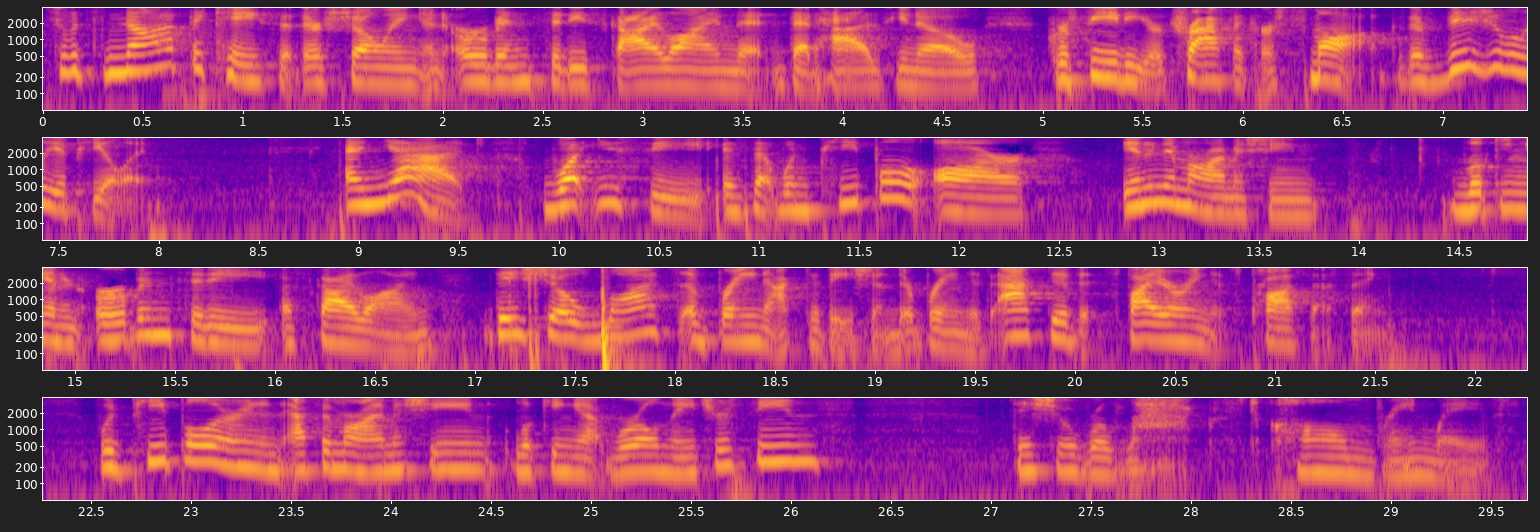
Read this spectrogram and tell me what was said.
So, it's not the case that they're showing an urban city skyline that, that has, you know, graffiti or traffic or smog. They're visually appealing. And yet, what you see is that when people are in an MRI machine looking at an urban city, a skyline, they show lots of brain activation. Their brain is active, it's firing, it's processing. When people are in an fMRI machine looking at rural nature scenes, they show relaxed, calm brain waves,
